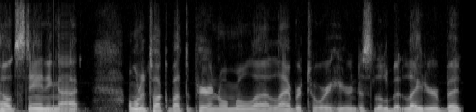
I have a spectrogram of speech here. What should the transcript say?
Outstanding. I, I want to talk about the paranormal uh, laboratory here in just a little bit later, but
